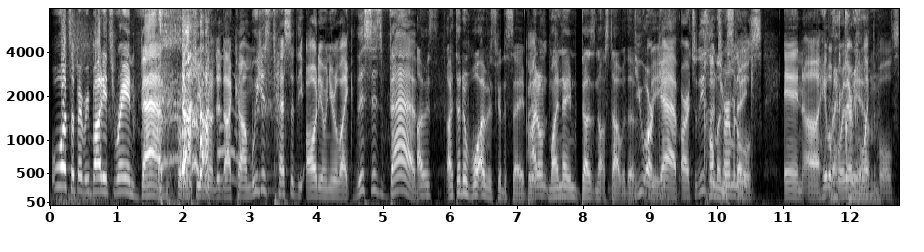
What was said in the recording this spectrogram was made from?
What's up, everybody? It's Ray and Vav from AchievementHunter.com. We just tested the audio, and you're like, "This is Vav." I was I don't know what I was gonna say, but I don't- my name does not start with a you are V. Gav. All right, so these are the terminals in uh, Halo 4. They're collectibles.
